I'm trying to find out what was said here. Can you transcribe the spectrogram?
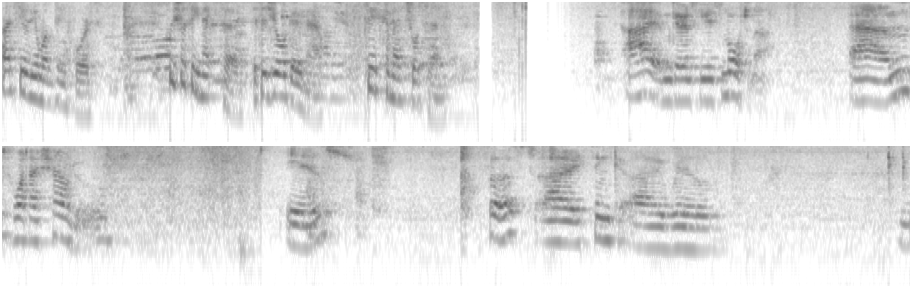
I see only one thing for it. We shall see next turn. It is your go now. Please commence your turn. I am going to use Mortimer. And what I shall do is first I think I will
